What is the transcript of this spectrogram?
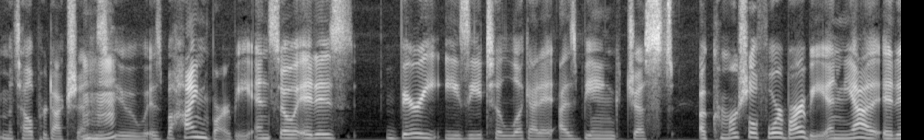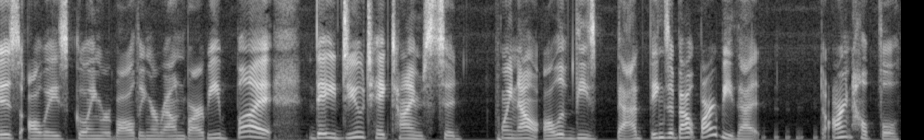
Mattel Productions, mm-hmm. who is behind Barbie, and so it is very easy to look at it as being just a commercial for Barbie. And yeah, it is always going revolving around Barbie, but they do take times to point out all of these bad things about Barbie that aren't helpful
